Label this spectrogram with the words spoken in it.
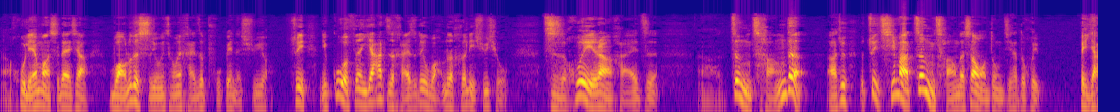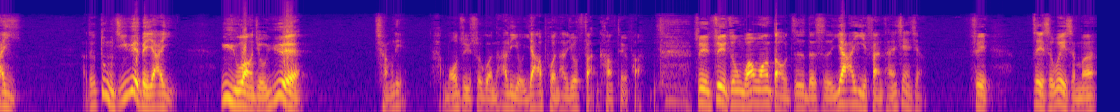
啊互联网时代下，网络的使用成为孩子普遍的需要。所以，你过分压制孩子对网络的合理需求，只会让孩子啊正常的啊就最起码正常的上网动机，他都会被压抑啊。这个动机越被压抑，欲望就越强烈。毛主席说过：“哪里有压迫，哪里有反抗，对吧？” 所以，最终往往导致的是压抑反弹现象。所以，这也是为什么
